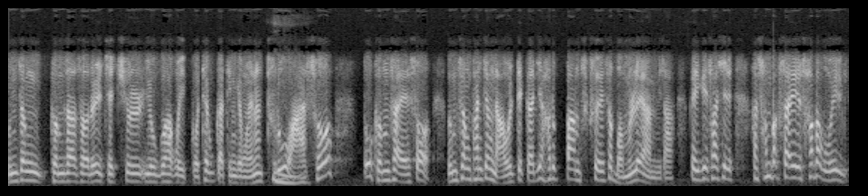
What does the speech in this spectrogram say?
음성 검사서를 제출 요구하고 있고 태국 같은 경우에는 들어와서 또 검사해서 음성 판정 나올 때까지 하룻밤 숙소에서 머물러야 합니다. 그러니까 이게 사실 한 3박 4일, 4박 5일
